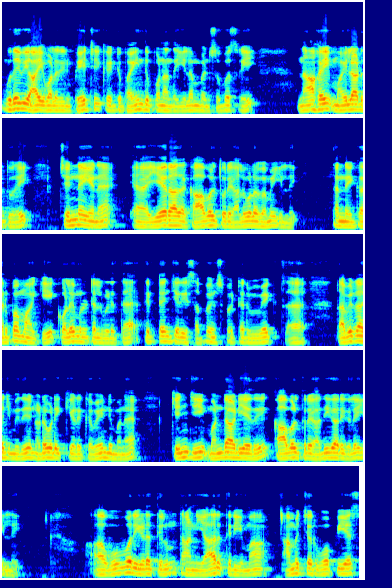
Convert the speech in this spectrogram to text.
உதவி ஆய்வாளரின் பேச்சை கேட்டு பயந்து போன அந்த இளம்பெண் சுபஸ்ரீ நாகை மயிலாடுதுறை சென்னை என ஏறாத காவல்துறை அலுவலகமே இல்லை. தன்னை கர்ப்பமாக்கி கொலை மிரட்டல் விடுத்த திட்டஞ்சேரி சப் இன்ஸ்பெக்டர் விவேக் ரவிராஜ் மீது நடவடிக்கை எடுக்க வேண்டுமென கெஞ்சி மண்டாடியது காவல்துறை அதிகாரிகளே இல்லை. ஒவ்வொரு இடத்திலும் தான் யார் தெரியுமா? அமைச்சர் ஓபிஎஸ்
